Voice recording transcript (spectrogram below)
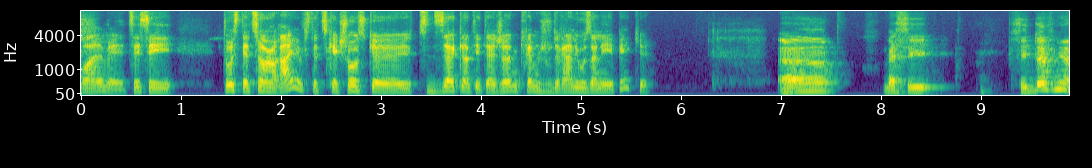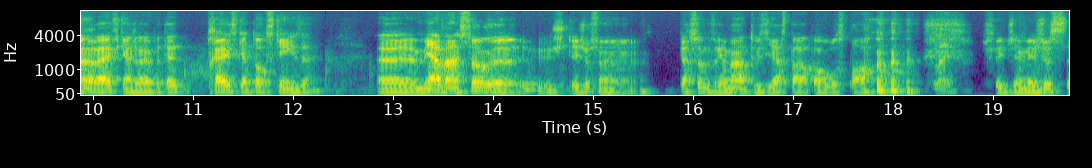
Ouais, mais tu sais, c'est. Toi, c'était-tu un rêve? C'était-tu quelque chose que tu disais quand tu étais jeune, Crème, je voudrais aller aux Olympiques? Euh, ben c'est. C'est devenu un rêve quand j'avais peut-être 13, 14, 15 ans. Euh, mais avant ça, euh, j'étais juste une personne vraiment enthousiaste par rapport au sport. ouais. Fait que j'aimais juste,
